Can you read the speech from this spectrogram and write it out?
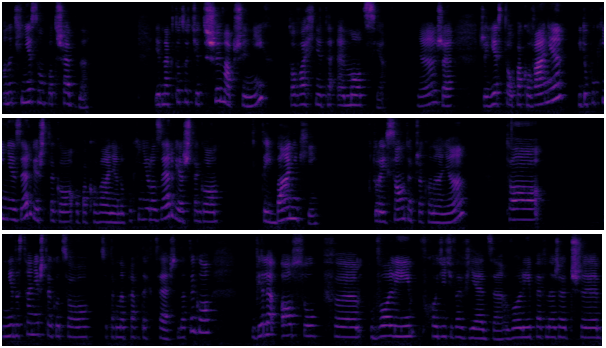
One ci nie są potrzebne. Jednak to, co cię trzyma przy nich, to właśnie te emocje, nie? Że, że jest to opakowanie, i dopóki nie zerwiesz tego opakowania, dopóki nie rozerwiesz tego, tej bańki, której są te przekonania, to nie dostaniesz tego, co, co tak naprawdę chcesz. Dlatego wiele osób e, woli wchodzić we wiedzę, woli pewne rzeczy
